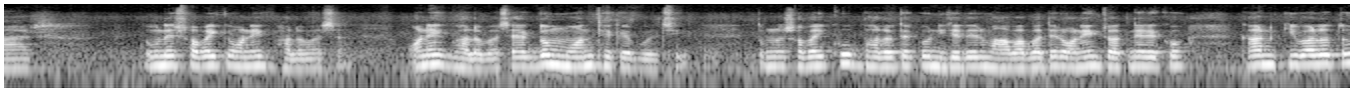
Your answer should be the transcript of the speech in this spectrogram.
আর তোমাদের সবাইকে অনেক ভালোবাসা অনেক ভালোবাসা, একদম মন থেকে বলছি। তোমরা সবাই খুব ভালো থেকো, নিজেদের মা বাবাদের অনেক যত্নে রেখো। কারণ কি বলো তো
